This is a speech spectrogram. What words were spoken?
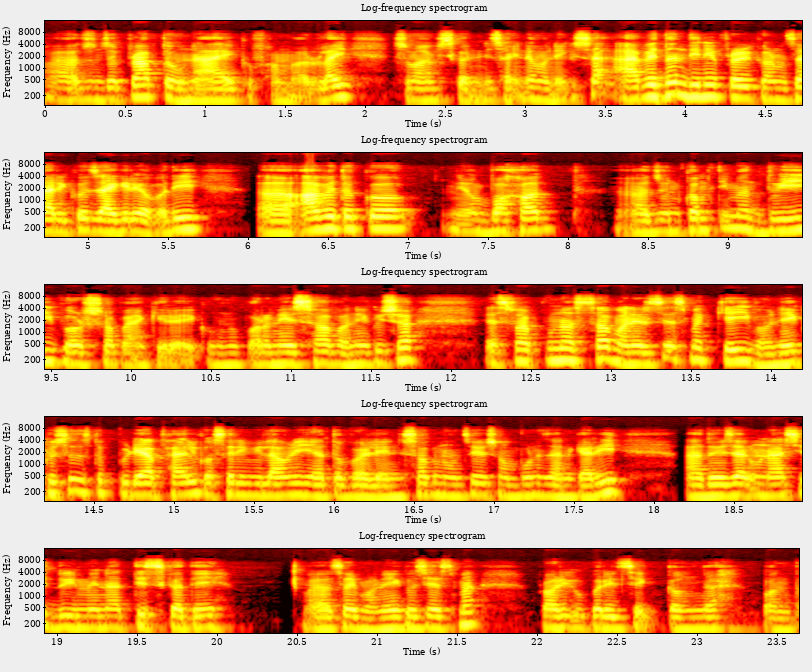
जुन चाहिँ प्राप्त हुन आएको फर्महरूलाई समावेश गरिने छैन भनेको छ। आवेदन दिने प्रहरी कर्मचारीको जागिरी अवधि आवेदकको बखत जुन कम्तीमा दुई वर्ष बाँकी रहेको हुनुपर्नेछ भनेको छ। यसमा पुनश्च भनेर चाहिँ यसमा केही भनेको छ जस्तो पिडिएफ फाइल कसरी मिलाउने यहाँ तपाईँहरूले हेर्न सक्नुहुन्छ। यो सम्पूर्ण जानकारी दुई हजार उनासी दुई महिना तिस गते चाहिँ भनेको छ यसमा। प्रहरी उपरीक्षक गङ्गा पन्त।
